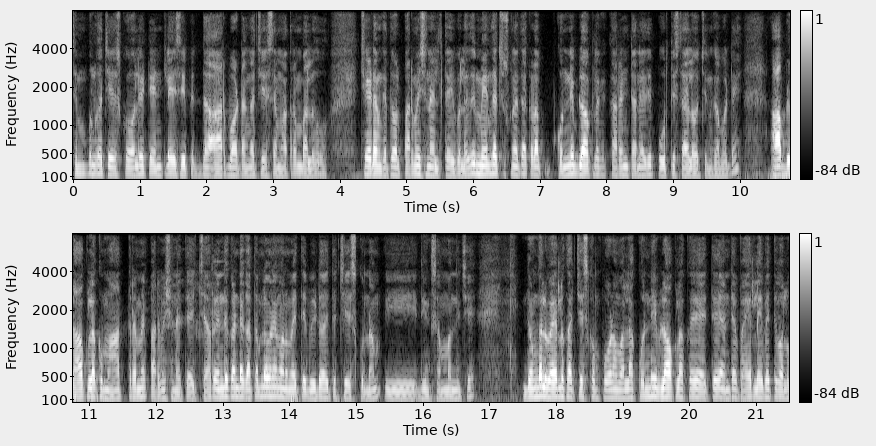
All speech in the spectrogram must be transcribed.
సింపుల్గా చేసుకోవాలి. టెంట్లు వేసి పెద్ద ఆర్భాటంగా చేస్తే మాత్రం వాళ్ళు చేయడానికి అయితే వాళ్ళు పర్మిషన్ అయితే ఇవ్వలేదు. మెయిన్గా చూసుకున్నైతే అక్కడ కొన్ని బ్లాక్లకి కరెంట్ అనేది పూర్తి స్థాయిలో వచ్చింది కాబట్టి ఆ బ్లాక్లకు మాత్రమే పర్మిషన్ అయితే ఇచ్చారు. ఎందుకంటే గతంలోనే మనం అయితే వీడియో అయితే చేసుకున్నాం. ఈ దీనికి సంబంధించి దొంగలు వైర్లు కట్ చేసుకొని పోవడం వల్ల కొన్ని బ్లాక్లకు అయితే అంటే వైర్లు ఏవైతే వాళ్ళు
